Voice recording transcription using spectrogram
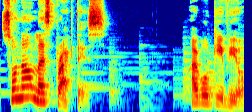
So now let's practice. I will give you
